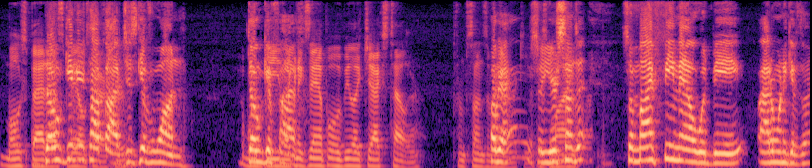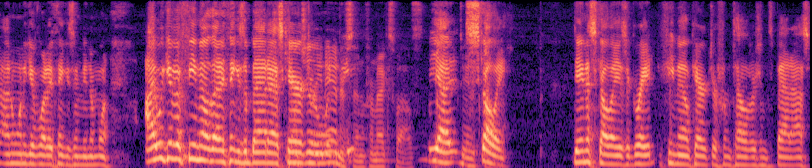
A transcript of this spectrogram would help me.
most badass. Don't give male your top five. Just give one. Don't give be, Like five. an example would be like Jax Teller from Sons of Okay, Anarchy. so Just your mine. son's. So my female would be. I don't want to give. The, I don't want to give what I think is gonna be number one. I would give a female that I think is a badass character. Gillian would be- Anderson from X Files. yeah, Scully. Dana Scully is a great female character from television. It's badass.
